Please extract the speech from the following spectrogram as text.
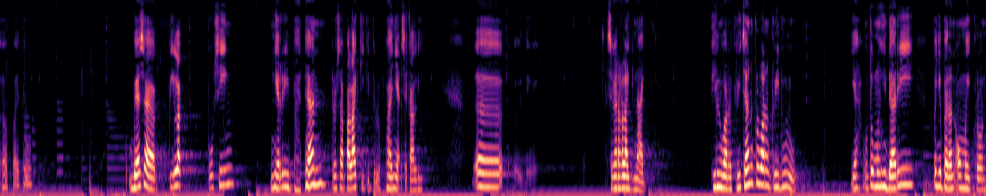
apa itu biasa pilek pusing nyeri badan terus apa lagi gitu loh banyak sekali. Uh, sekarang lagi naik. Di luar negeri jangan keluar negeri dulu. Ya untuk menghindari penyebaran omikron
